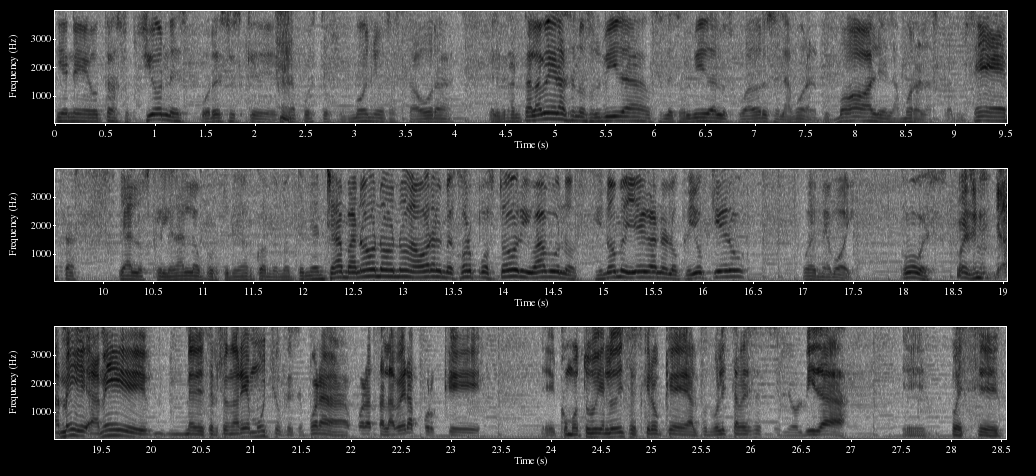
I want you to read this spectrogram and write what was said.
tiene otras opciones, por eso es que se ha mm. puesto sus moños hasta ahora el Gran Talavera, se nos olvida, se les olvida a los jugadores el amor al fútbol, el amor a las camisetas, y a los que le dan la oportunidad cuando no tenían chamba. No, no, no, ahora el mejor postor y vámonos. Si no me llegan a lo que yo quiero, pues me voy. ¿Cómo ves? Pues a mí, a mí me decepcionaría mucho que se fuera, fuera Talavera porque Eh, como tú bien lo dices, creo que al futbolista a veces se le olvida, eh, pues, eh,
